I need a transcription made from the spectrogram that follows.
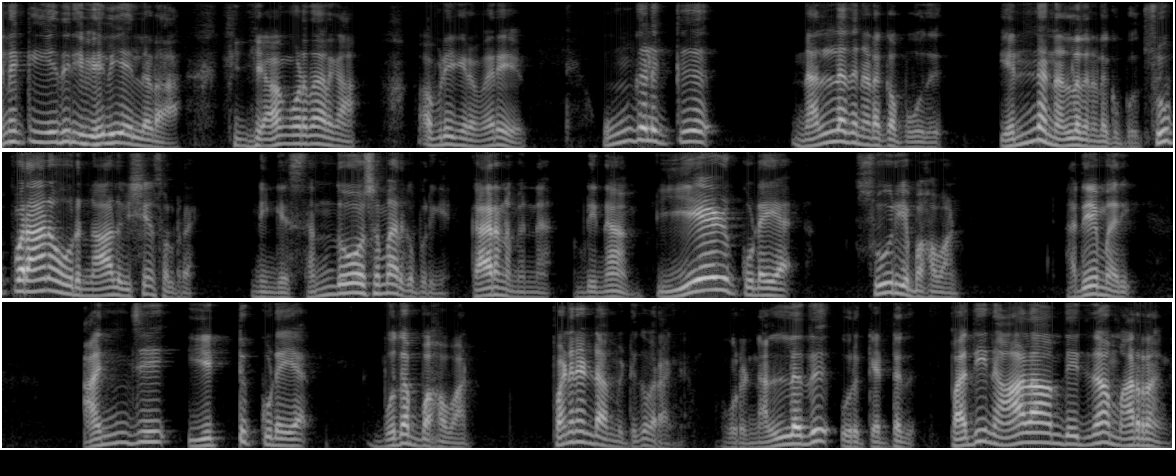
எனக்கு எதிரி வெளியே இல்லைடா. என் கூட தான் இருக்கான். அப்படிங்கிற மாதிரி உங்களுக்கு நல்லது நடக்க போகுது. என்ன நல்லது நடக்க போகுது? சூப்பரான ஒரு நாலு விஷயம் சொல்கிறேன் நீங்கள் சந்தோஷமாக இருக்க போகிறீங்க காரணம் என்ன அப்படின்னா ஏழு குடைய சூரிய பகவான். அதே மாதிரி அஞ்சு எட்டு குடைய புத பகவான் பன்னிரெண்டாம் வீட்டுக்கு வராங்க. ஒரு நல்லது ஒரு கெட்டது. பதினாலாம் தேதி தான் மாறுறாங்க.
